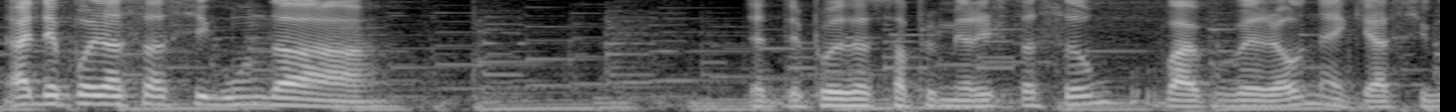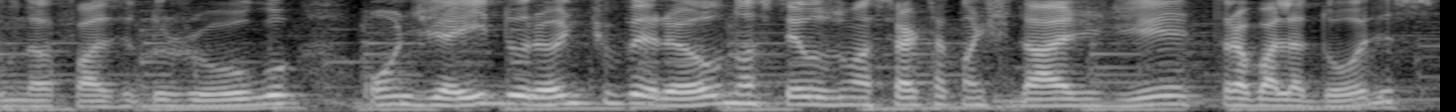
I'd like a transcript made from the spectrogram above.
Aí depois dessa segunda. de- Depois dessa primeira estação, vai pro verão, né? Que é a segunda fase do jogo. Onde aí, durante o verão, nós temos uma certa quantidade de trabalhadores,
